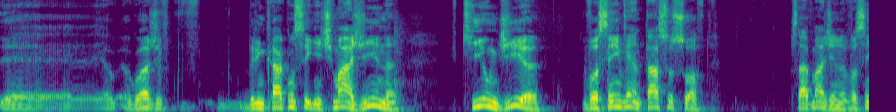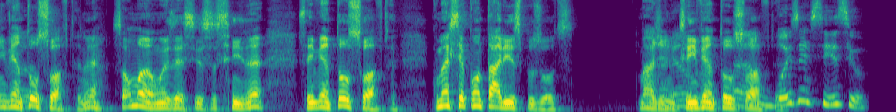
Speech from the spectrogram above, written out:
é, eu, eu gosto de brincar com o seguinte: imagina que um dia você inventasse o software. Sabe, imagina, você inventou o software, né? Só uma, um exercício assim, né? Você inventou o software. Como é que você contaria isso para os outros? Imagina, que você inventou o é software. Um bom exercício.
